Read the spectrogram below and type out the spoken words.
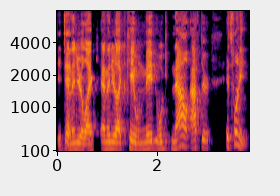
it did. and then you're like, and then you're like, okay, well maybe we'll now after. It's funny.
